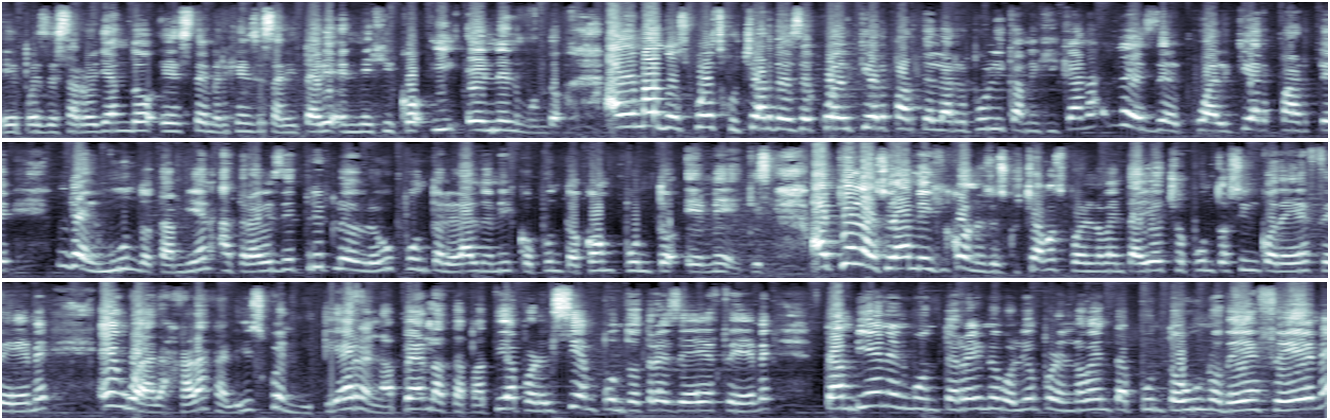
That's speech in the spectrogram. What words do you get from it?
eh, pues desarrollando esta emergencia sanitaria en México y en el mundo. Además, nos puede escuchar desde cualquier parte de la República Mexicana, desde cualquier parte del mundo también, a través de www.leraldomexico.com.mx. Aquí en la Ciudad de México nos escuchamos por el 98.5 de FM, en Guadalajara, Jalisco, en mi tierra, en La Perla, Tapatía por el 100.3 de FM, también en Monterrey, Nuevo León por el 90.1 de FM,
